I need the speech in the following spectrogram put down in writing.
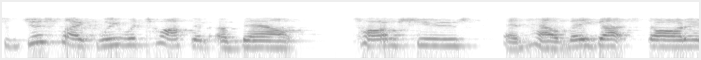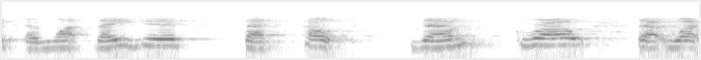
so just like we were talking about Tom Shoes and how they got started and what they did that helped them grow, that what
